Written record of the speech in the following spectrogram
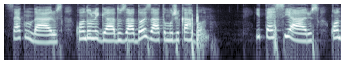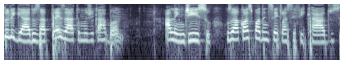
secundários quando ligados a dois átomos de carbono, e terciários quando ligados a três átomos de carbono. Além disso, os alcoóis podem ser classificados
